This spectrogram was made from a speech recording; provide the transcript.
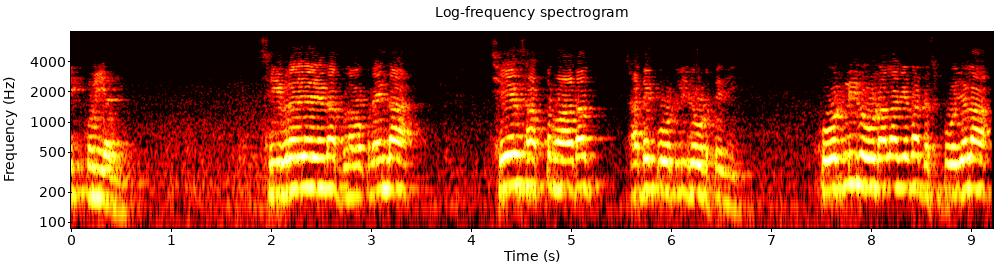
ਇੱਕੋ ਹੀ ਆ ਜੀ। ਸੀਵਰੇਜ ਆ ਜਿਹੜਾ ਬਲੌਕ ਰਹਿੰਦਾ 6-7 ਵਾਰਡ ਆ ਸਾਡੇ ਕੋਟਲੀ ਰੋਡ ਤੇ ਜੀ। ਕੋਟਲੀ ਰੋਡ ਵਾਲਾ ਜਿਹੜਾ ਡਿਸਪੋਜ਼ਲ ਆ,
